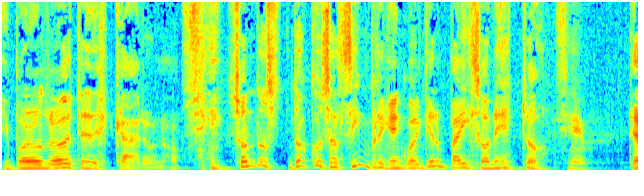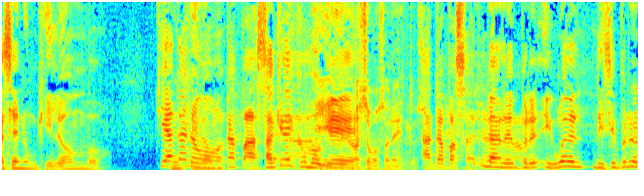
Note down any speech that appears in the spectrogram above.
y por otro lado este descaro, ¿no? sí, Son dos, dos cosas simples que en cualquier país honesto te hacen un quilombo. Sí, acá no, quilombo. acá pasa. Acá es como Sí, que- pero no somos honestos. Acá pasa la- Claro, ¿no? pero igual dice, pero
